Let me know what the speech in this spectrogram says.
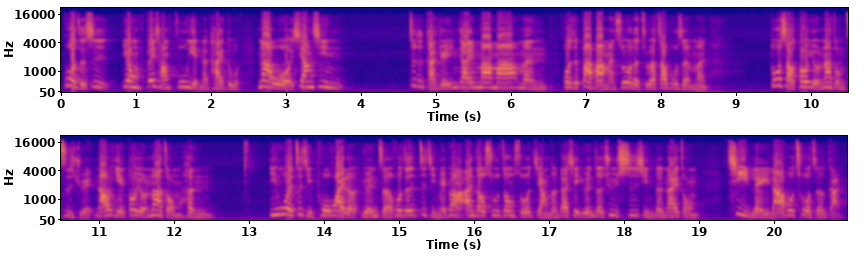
或者是用非常敷衍的态度。那我相信这个感觉应该妈妈们或者爸爸们，所有的主要照顾者们。多少都有那种自觉，然后也都有那种很因为自己破坏了原则，或者是自己没办法按照书中所讲的那些原则去施行的那一种气馁啦或挫折感。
